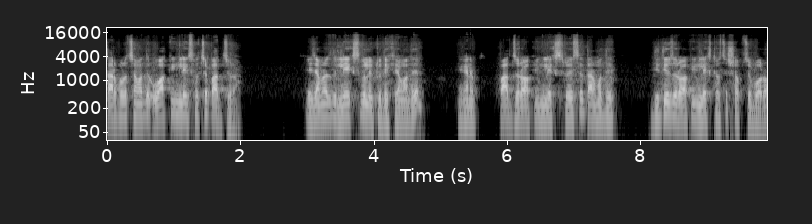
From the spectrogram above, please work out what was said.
তারপর হচ্ছে আমাদের ওয়াকিং লেগস হচ্ছে পাঁচ জোড়া। এই যে আমরা যদি লেগসগুলো একটু দেখি আমাদের, এখানে পাঁচ জোড়া ওয়াকিং লেগস রয়েছে, তার মধ্যে দ্বিতীয় যে ওয়াকিং লেগসটা হচ্ছে সবচেয়ে বড়,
